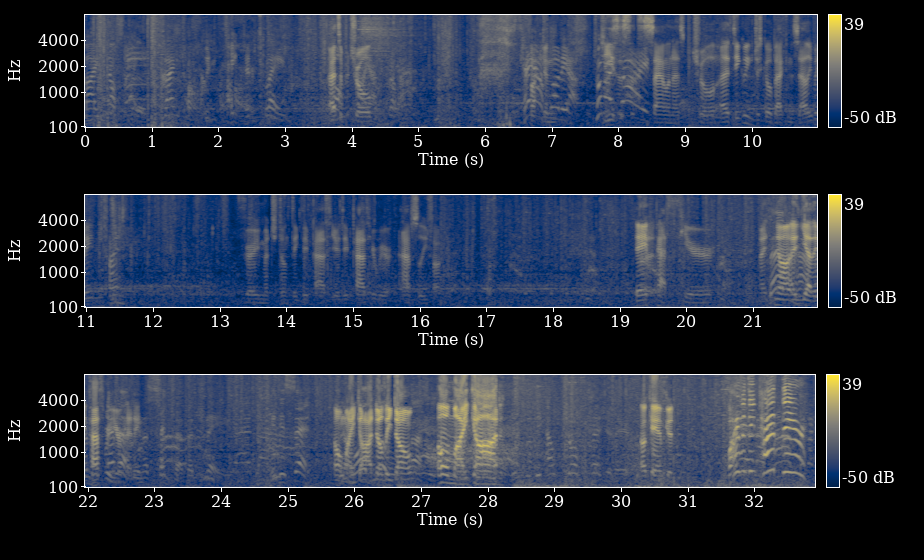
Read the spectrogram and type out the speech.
My nostrils bangkok with tainted flame. That's a patrol. Fucking warrior, to my Jesus, that's a silent as patrol. I think we can just go back in this alleyway and be fine. Very much don't think they path here. They path here, we are absolutely fucked. They Uh, pass here. I, no, they yeah, they have path where you're heading. in a center for trade. It is said. Oh my god, no they don't. Oh my god. Okay, I'm good. Why would they path there?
